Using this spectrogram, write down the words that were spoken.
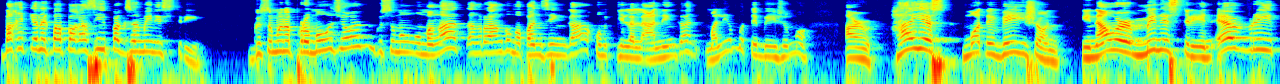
Bakit ka nagpapakasipag sa ministry? Gusto mo na promotion? Gusto mong umangat ang rango, mapansin ka, kung kilalanin ka? Mali ang motivation mo. Our highest motivation in our ministry, in every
